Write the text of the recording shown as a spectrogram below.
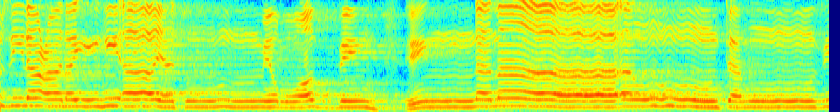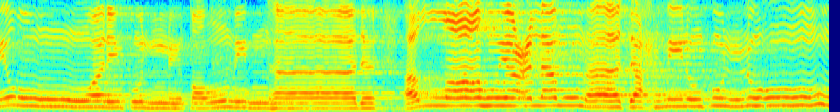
أنزل عليه آية من ربه إنما أنت منذر ولكل قوم هاد الله يعلم ما تحمل كل أنثى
